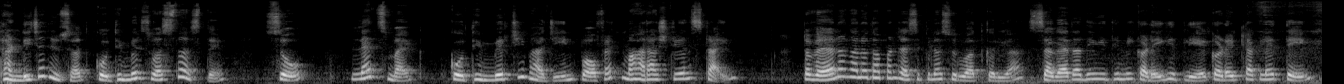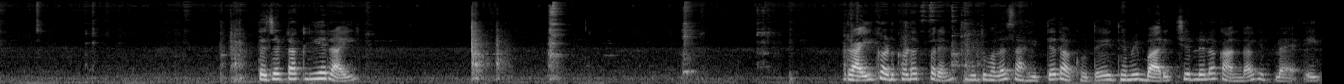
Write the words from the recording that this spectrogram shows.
थंडीच्या दिवसात कोथिंबीर स्वस्त असते. सो लेट्स मेक कोथिंबीरची भाजी इन परफेक्ट महाराष्ट्रीयन स्टाईल तर वेळ न तर आपण रेसिपीला सुरुवात करूया. सगळ्यात आधी इथे मी कढई घेतली आहे कढईत टाकलं आहे तेल. त्याच्यात टाकली आहे राई. राई कडकडतपर्यंत मी तुम्हाला साहित्य दाखवते. इथे मी बारीक चिरलेला कांदा घेतला आहे एक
